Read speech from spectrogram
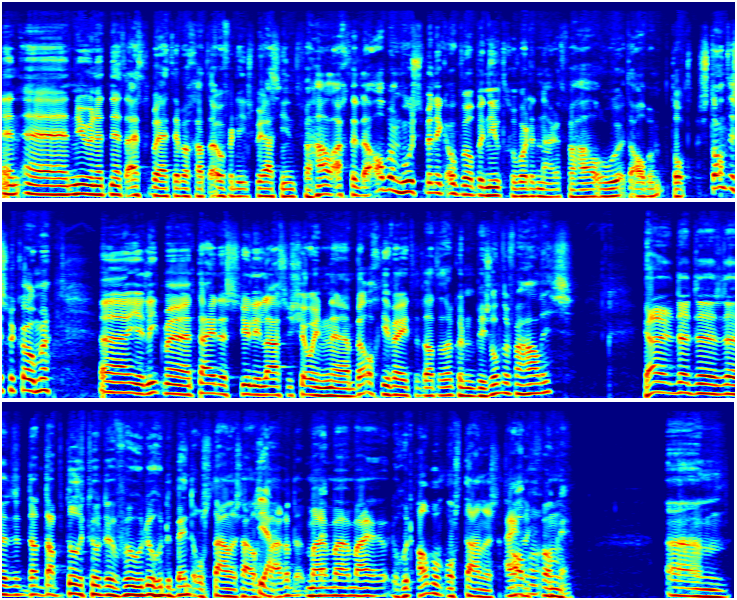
En uh, nu we het net uitgebreid hebben gehad over de inspiratie in het verhaal achter de albumhoes... ben ik ook wel benieuwd geworden naar het verhaal hoe het album tot stand is gekomen. Uh, je liet me tijdens jullie laatste show in uh, België weten dat het ook een bijzonder verhaal is. Ja, de, de, de, dat, dat bedoel ik hoe de, hoe, de, band ontstaan is als ja. het Maar, maar, maar hoe het album ontstaan is eigenlijk album, van... Okay. Um,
